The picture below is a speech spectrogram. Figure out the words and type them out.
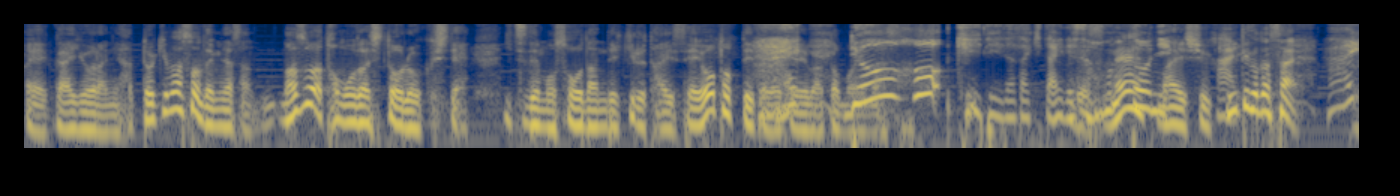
えー概要欄に貼っておきますので、皆さん、まずは友達登録して、いつでも相談できる体制を取っていただければと思います。両方聞いていただきたいです。ですね本当に。毎週聞いてください。はい。はい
